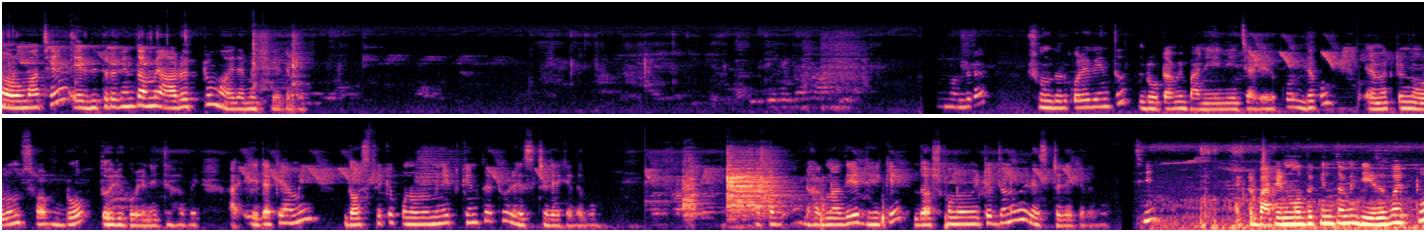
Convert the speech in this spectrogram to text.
নরম আছে, এর ভিতরে কিন্তু আমি আরও একটু ময়দা মিশিয়ে দেব। বন্ধুরা, সুন্দর করে কিন্তু ডোটা আমি বানিয়ে নিয়েছি, আর এরকম দেখুন এরকম একটা নরম সফট ডো তৈরি করে নিতে হবে। আর এটাকে আমি দশ থেকে পনেরো মিনিট কিন্তু একটু রেস্টে রেখে দেবো। একটা ঢাকনা দিয়ে ঢেকে দশ পনেরো মিনিটের জন্য আমি রেস্টে রেখে দেবো। একটা বাটির মধ্যে কিন্তু আমি দিয়ে দেবো একটু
